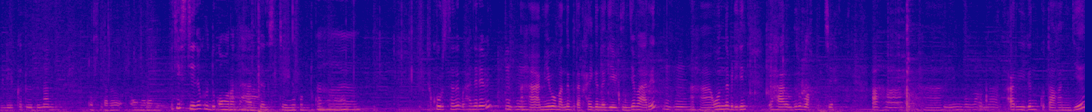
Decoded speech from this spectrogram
биле кытыдынан тохтары оңорон. Ити стене курдук оңорон тахартын. Стене курдук Ага. Курсаны бу ханеребин. Ага, ми бу маннык бутар хайгына дебитинде марыт. Ага, онна харылдыр булак. Аха. Булганда Арыгын кутаган де.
